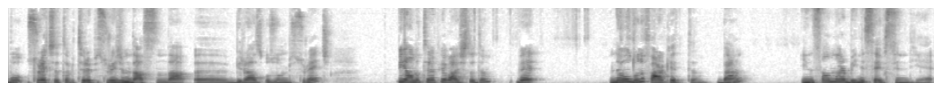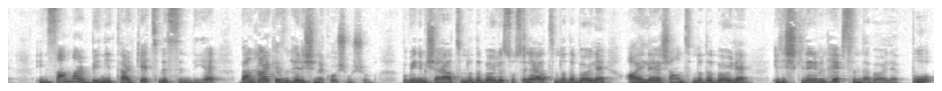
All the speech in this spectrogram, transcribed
Bu süreç de tabii terapi sürecim de aslında e, biraz uzun bir süreç. Bir anda terapiye başladım ve ne olduğunu fark ettim. Ben insanlar beni sevsin diye, insanlar beni terk etmesin diye ben herkesin her işine koşmuşum. Bu benim iş hayatımda da böyle, sosyal hayatımda da böyle, aile yaşantımda da böyle, ilişkilerimin hepsinde böyle. Bu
